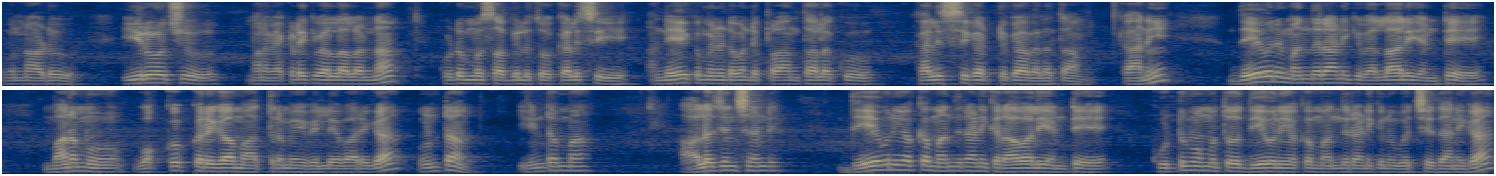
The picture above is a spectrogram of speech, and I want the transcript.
ఉన్నాడు. ఈరోజు మనం ఎక్కడికి వెళ్ళాలన్నా కుటుంబ సభ్యులతో కలిసి అనేకమైనటువంటి ప్రాంతాలకు కలిసికట్టుగా వెళతాం. కానీ దేవుని మందిరానికి వెళ్ళాలి అంటే మనము ఒక్కొక్కరిగా మాత్రమే వెళ్ళేవారిగా ఉంటాం. ఏంటమ్మా? ఆలోచించండి. దేవుని యొక్క మందిరానికి రావాలి అంటే కుటుంబంతో దేవుని యొక్క మందిరానికి నువ్వు వచ్చేదానిగా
